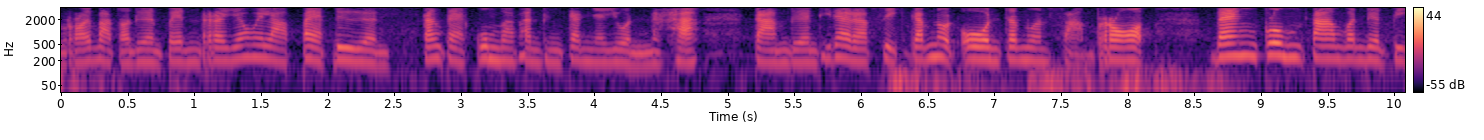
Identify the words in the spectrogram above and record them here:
100 บาทต่อเดือนเป็นระยะเวลา 8 เดือนตั้งแต่กุมภาพันธ์ถึงกันยายนนะคะ ตามเดือนที่ได้รับสิทธิ์กำหนดโอนจำนวน 3 รอบ แบ่งกลุ่มตามวันเดือนปี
